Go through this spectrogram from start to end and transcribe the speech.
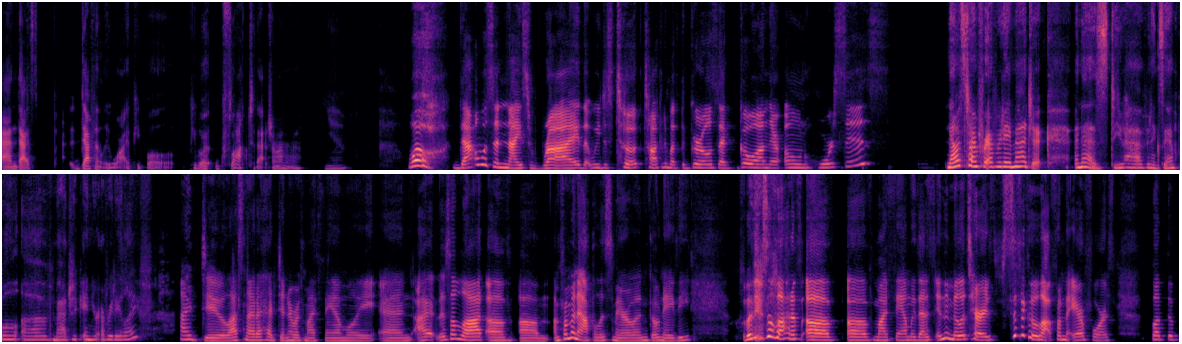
And that's definitely why people people flock to that genre. yeah well that was a nice ride that we just took talking about the girls that go on their own horses Now it's time for everyday magic. Ines, do you have an example of magic in your everyday life? I do. Last night I had dinner with my family and I there's a lot of um I'm from Annapolis, Maryland, go Navy. But there's a lot of of of my family that is in the military, specifically a lot from the Air Force. But the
